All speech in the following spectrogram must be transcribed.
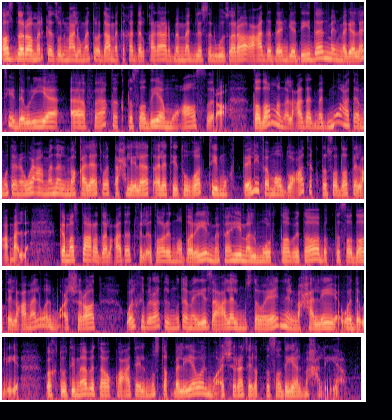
أصدر مركز المعلومات ودعم اتخاذ القرار بمجلس الوزراء عددا جديدا من مجالاته الدورية آفاق اقتصادية معاصرة. تضمن العدد مجموعة متنوعة من المقالات والتحليلات التي تغطي مختلف موضوعات اقتصادات العمل. كما استعرض العدد في الإطار النظري المفاهيم المرتبطة باقتصادات العمل والمؤشرات والخبرات المتميزة على المستويين المحلي والدولي واختتما بالتوقعات المستقبلية والمؤشرات الاقتصادية المحلية.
